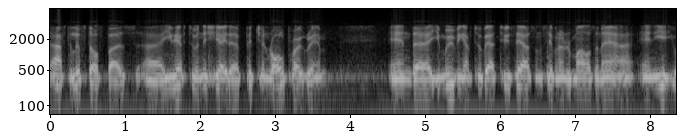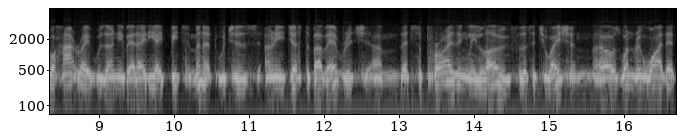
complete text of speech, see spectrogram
after liftoff, Buzz, uh, you have to initiate a pitch and roll program and uh, you're moving up to about 2,700 miles an hour, and yet your heart rate was only about 88 beats a minute, which is only just above average. Um, that's surprisingly low for the situation. I was wondering why that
